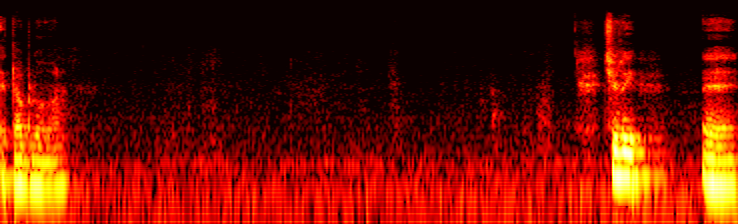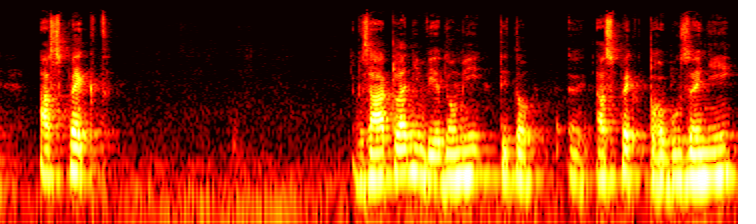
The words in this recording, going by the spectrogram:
etablovala. Čili eh, aspekt v základním vědomí, tyto aspekt probuzení,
